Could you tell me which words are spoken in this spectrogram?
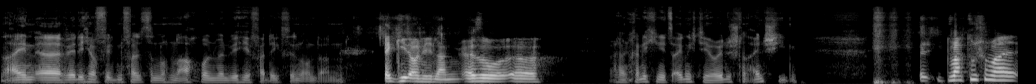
Nein, äh, werde ich auf jeden Fall dann noch nachholen, wenn wir hier fertig sind und dann. Er geht auch nicht lang. Also, äh, Dann kann ich ihn jetzt eigentlich theoretisch schon einschieben. Mach du schon mal,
